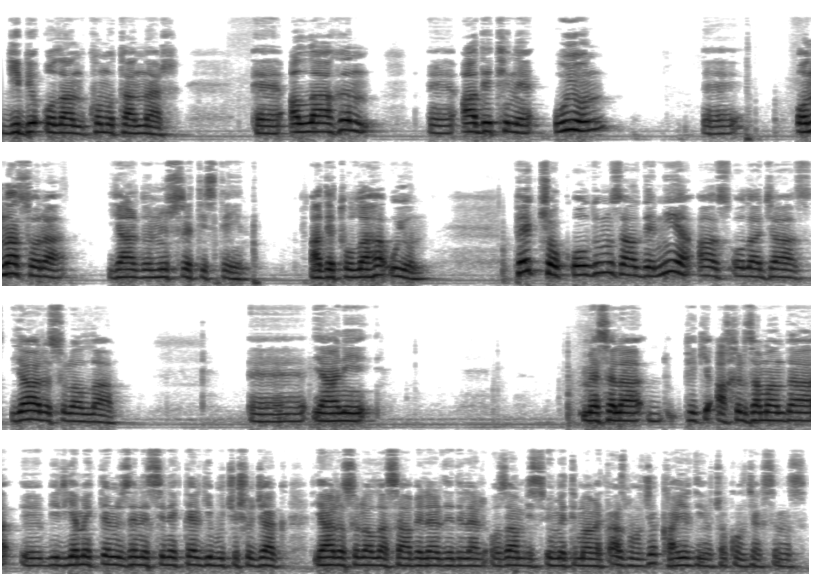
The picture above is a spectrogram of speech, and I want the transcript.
gibi olan komutanlar e, Allah'ın e, adetine uyun e, ondan sonra yardım nüsret isteyin. Adetullah'a uyun. Pek çok olduğumuz halde niye az olacağız ya Resulallah? Ee, yani mesela peki ahir zamanda e, bir yemeklerin üzerine sinekler gibi uçuşacak. Ya Resulallah sahabeler dediler. O zaman biz ümmeti Muhammed az mı olacak? Hayır diyor çok olacaksınız.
